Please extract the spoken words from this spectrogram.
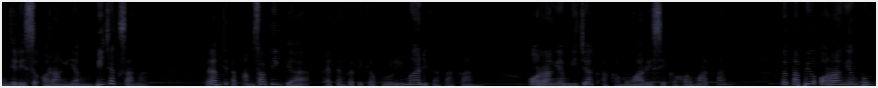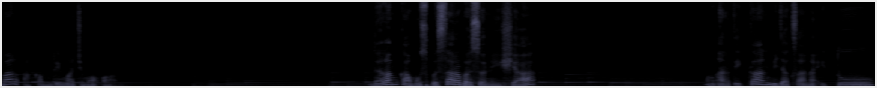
menjadi seorang yang bijaksana. Dalam kitab Amsal 3 ayat yang ke-35 dikatakan, Orang yang bijak akan mewarisi kehormatan, tetapi orang yang bebal akan menerima cemooh. Dalam Kamus Besar Bahasa Indonesia, mengartikan bijaksana itu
